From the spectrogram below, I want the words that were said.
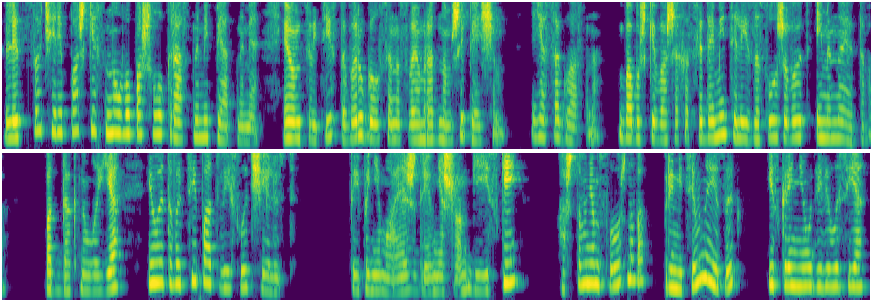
Лицо черепашки снова пошло красными пятнами, и он цветисто выругался на своем родном шипящем. «Я согласна. Бабушки ваших осведомителей заслуживают именно этого». Поддакнула я, и у этого типа отвисла челюсть. «Ты понимаешь древнешрангийский?» «А что в нем сложного? Примитивный язык?» – искренне удивилась я.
